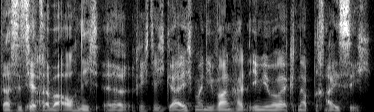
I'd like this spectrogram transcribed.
Das ist ja. jetzt aber auch nicht äh, richtig geil. Ich meine, die waren halt irgendwie mal bei knapp 30.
